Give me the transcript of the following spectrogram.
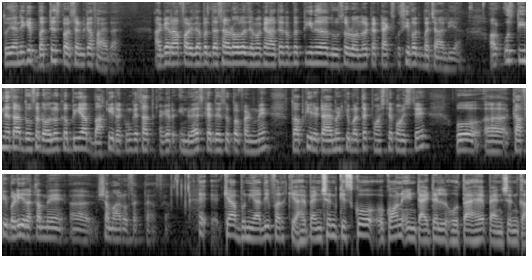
تو یعنی کہ بتیس پرسینٹ کا فائدہ ہے۔ اگر آپ فار ایگزامپل دس ہزار ڈالر جمع کراتے ہیں تو اپنا تین ہزار دو سو ڈالر کا ٹیکس اسی وقت بچا لیا۔ اور اس تین ہزار دو سو ڈالر کو بھی آپ باقی رقم کے ساتھ اگر انویسٹ کر دیں سپر فنڈ میں تو آپ کی ریٹائرمنٹ کی عمر تک پہنچتے پہنچتے وہ کافی بڑی رقم میں شمار ہو سکتا ہے اس کا۔ کیا بنیادی فرق کیا ہے؟ پینشن کس کو کون انٹائٹل ہوتا ہے پینشن کا؟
